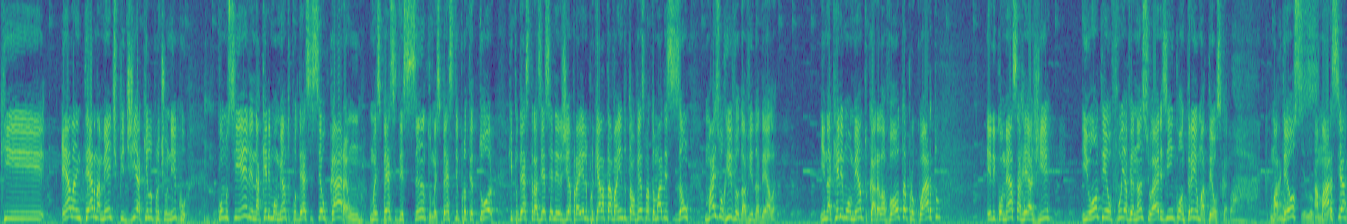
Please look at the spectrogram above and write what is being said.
que ela internamente pedia aquilo pro tio Nico como se ele naquele momento pudesse ser o cara, um- uma espécie de santo, uma espécie de protetor que pudesse trazer essa energia para ele, porque ela estava indo talvez para tomar a decisão mais horrível da vida dela. E naquele momento, cara, ela volta pro quarto, ele começa a reagir. E ontem eu fui a Venâncio Aires e encontrei o Matheus, cara. O Matheus, a Márcia.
